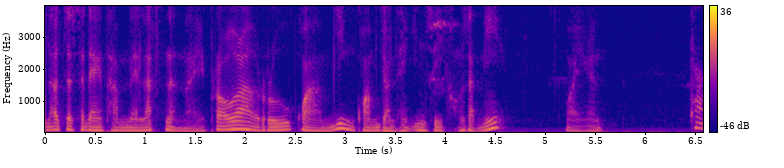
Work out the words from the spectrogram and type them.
แล้วจะแสดงธรรมในลักษณะไหน เพราะว่ารู้ความยิ่งความหย่อนแห่งอินทรีย์ของสัตว์นี้ว่าอย่างนั้น ค่ะ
